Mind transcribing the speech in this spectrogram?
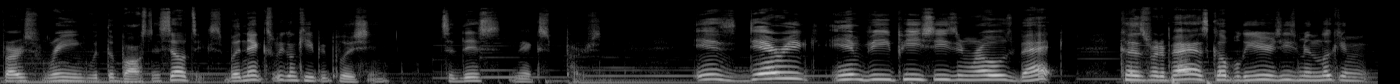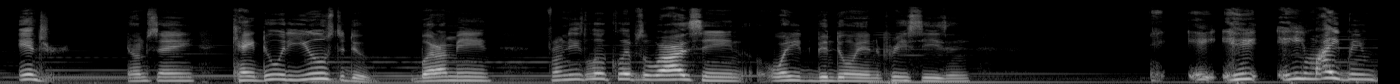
first ring with the Boston Celtics. But next we're gonna keep it pushing to this next person. Is Derek MVP season Rose back? Because for the past couple of years, he's been looking injured. You know what I'm saying? Can't do what he used to do. But I mean, from these little clips of what I've seen, what he'd been doing in the preseason, he he he might be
